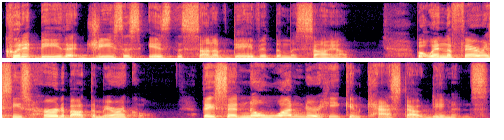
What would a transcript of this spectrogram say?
Could it be that Jesus is the son of David, the Messiah? But when the Pharisees heard about the miracle, they said, No wonder he can cast out demons.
